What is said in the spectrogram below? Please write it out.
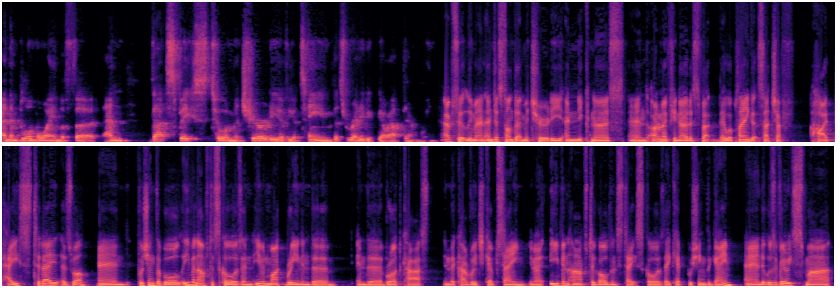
and then blew them away in the third. And that speaks to a maturity of your team that's ready to go out there and win. Absolutely, man. And just on that maturity and Nick Nurse, and I don't know if you noticed, but they were playing at such a f- high pace today as well, and pushing the ball even after scores. And even Mike Breen in the in the broadcast in the coverage kept saying, you know, even after Golden State scores, they kept pushing the game, and it was very smart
